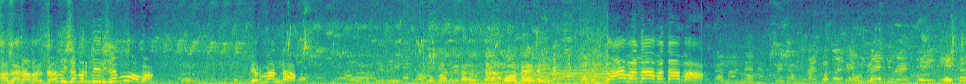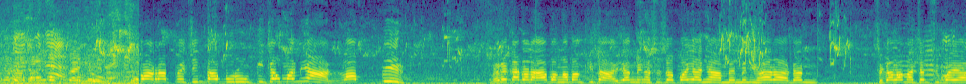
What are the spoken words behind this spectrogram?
Agak rapat. Kalau bisa berdiri semua, Bang. Biar mantap. Aku boleh nih. Apa. Para pecinta burung kicau mania, labir. Mereka adalah abang-abang kita yang dengan susah payahnya memelihara dan segala macam supaya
